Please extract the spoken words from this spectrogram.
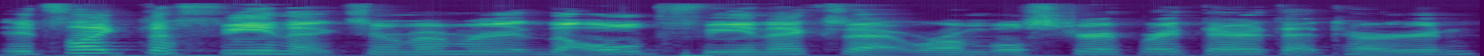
It's like the Phoenix. Remember the old Phoenix, that rumble strip right there at that turn?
